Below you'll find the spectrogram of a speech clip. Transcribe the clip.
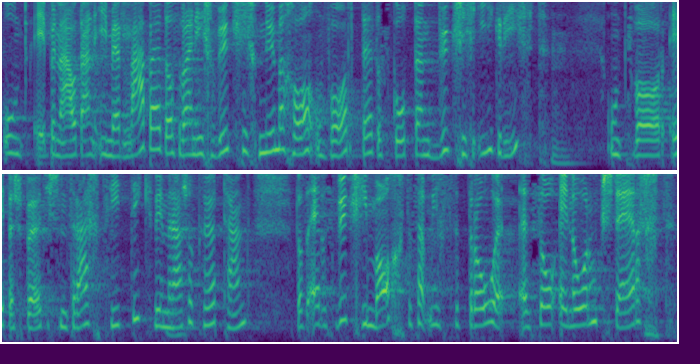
und eben auch dann im Erleben, dass wenn ich wirklich nicht mehr kann und warte, dass Gott dann wirklich eingreift. Mhm. Und zwar eben spätestens rechtzeitig, wie wir auch schon gehört haben. Dass er das wirklich macht, das hat mich das Vertrauen so enorm gestärkt,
